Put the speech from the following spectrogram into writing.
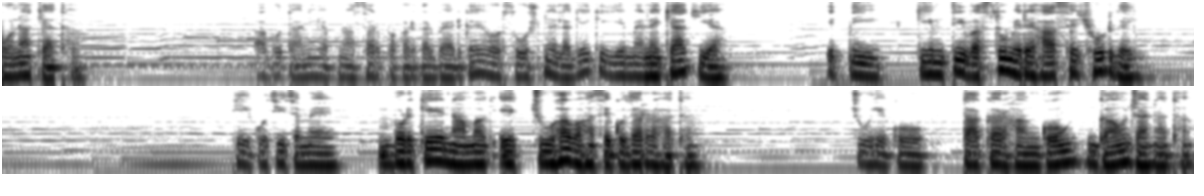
होना क्या था? अबू तानी अपना सर पकड़कर बैठ गए और सोचने लगे कि ये मैंने क्या किया? इतनी कीमती वस्तु मेरे हाथ से छूट गई। ठीक उसी समय बुड़के नामक एक चूहा वहाँ से गुजर रहा था। चूहे को ताकर हांगकोंग गाँव जाना था।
